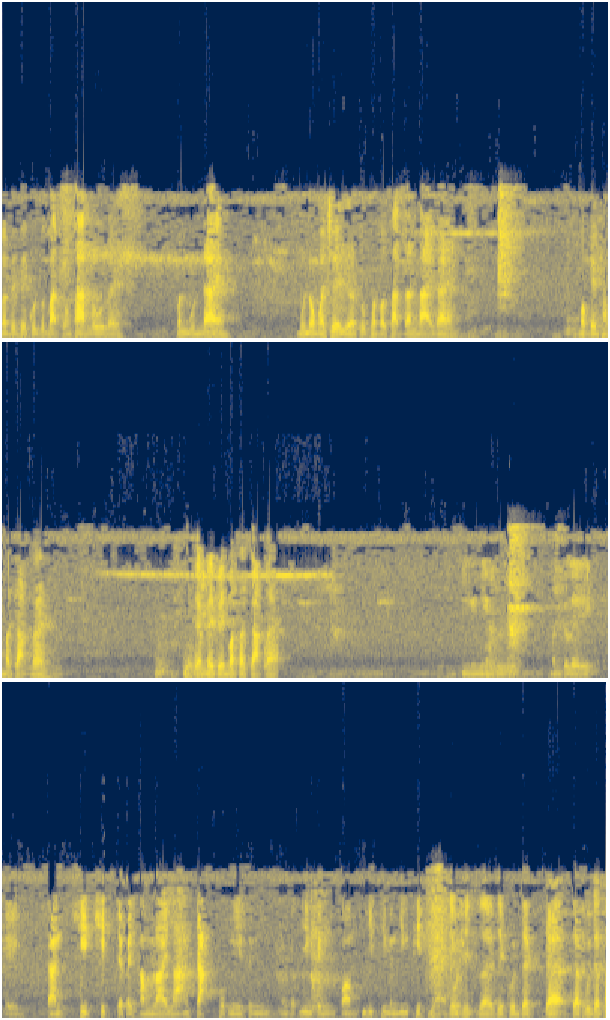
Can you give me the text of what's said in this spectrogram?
มันเป็นเป็นคุณสมบัติของธาตุรู้เลย มันหมุนได้ หมุนออกมาช่วยเหลือทุกสรรพสัตว์ทั้งหลายได้ มาเป็นธรรมจักรได้ แต่ไม่เป็นวัฏจักรแล้วจริงๆนี่คือ มันก็เลยไอ้ การคิดคิดจะไปทำลายล้างจักรพวกนี้ซึ่งมันก็ยิ่งเป็นความคิดที่มันยิ่งผิดใหญ่ยิ่งผิดเลย ที่คุณจะจะจะคุณจะท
